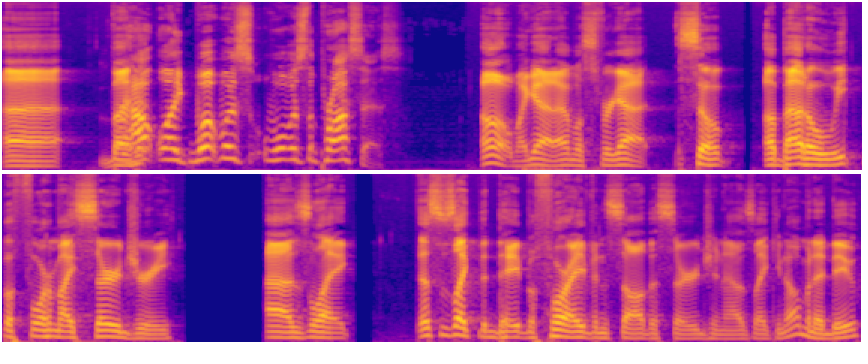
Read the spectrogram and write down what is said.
Uh, but how like what was what was the process? Oh my god, I almost forgot. So about a week before my surgery, I was like, this was like the day before I even saw the surgeon. I was like, you know what I'm gonna do?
